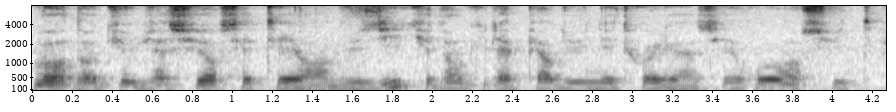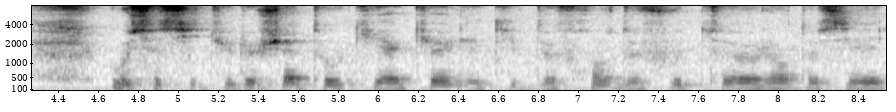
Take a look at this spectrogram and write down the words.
Bon, donc euh, bien sûr, c'était en musique, donc il a perdu une étoile et un zéro. Ensuite, où se situe le château qui accueille l'équipe de France de foot euh, lors de ces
